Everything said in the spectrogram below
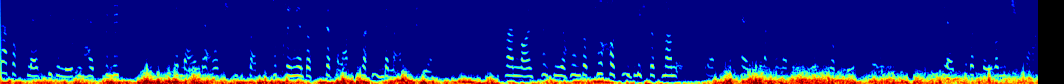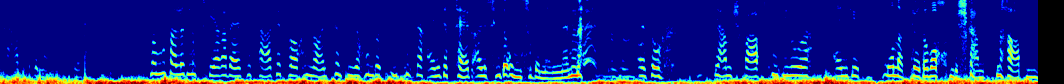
er hat auch gleich die Gelegenheit benutzt, den Gemeindeausschuss dazu zu bringen, dass der Platz nach ihm benannt wird. Das war im 19. Jahrhundert durchaus üblich, dass man Örtlichkeiten nach einer Person, die noch lebte und die vielleicht sogar selber Mitsprache hatte, benannte. Man muss allerdings fairerweise sagen, es war auch im 19. Jahrhundert üblich, nach einiger Zeit alles wieder umzubenennen. Mhm. Also wir haben Straßen, die nur einige Monate oder Wochen bestanden haben.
